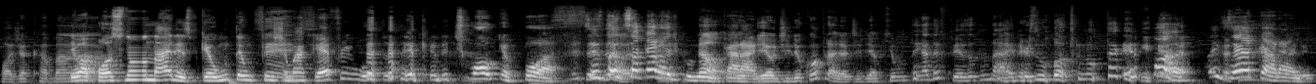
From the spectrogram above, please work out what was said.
pode acabar. Eu aposto no Niners, porque um tem um Sim. Christian McCaffrey e o outro tem o Kenneth Walker, porra. Você tá Não, de sacanagem comigo, Não, caralho. Eu, eu diria o contrário. Eu diria que um tem a defesa do Niners, o outro não tem. Porra, pois é, caralho.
